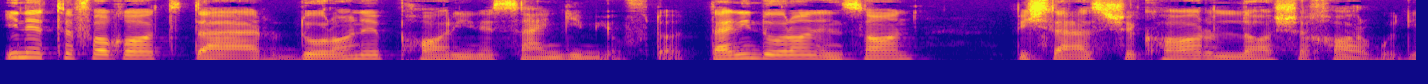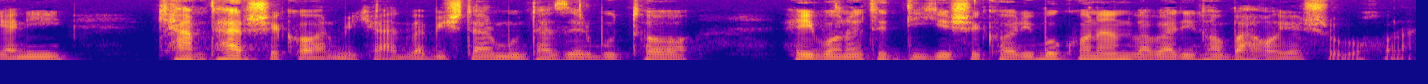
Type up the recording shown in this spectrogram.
این اتفاقات در دوران پارین سنگی میافتاد. در این دوران انسان بیشتر از شکار لاشخار بود. یعنی کمتر شکار می‌کرد و بیشتر منتظر بود تا حیوانات دیگه شکاری بکنن و بعد اینها بقایاش رو بخورن.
